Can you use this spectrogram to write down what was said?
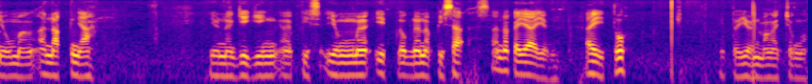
yung mga anak niya yung nagiging uh, pis, yung itlog na napisa sana kaya yun ay ito ito yun mga tiyong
